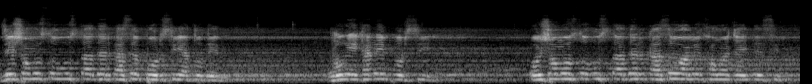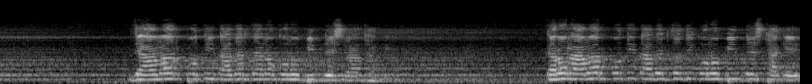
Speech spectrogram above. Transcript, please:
যে সমস্ত উস্তাদের কাছে পড়ছি এতদিন, এবং এখানেই পড়ছি, ওই সমস্ত উস্তাদের কাছেও আমি ক্ষমা চাইতেছি যে আমার প্রতি তাদের যেন কোনো বিদ্বেষ না থাকে। কারণ আমার প্রতি তাদের যদি কোনো বিদ্বেষ থাকে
